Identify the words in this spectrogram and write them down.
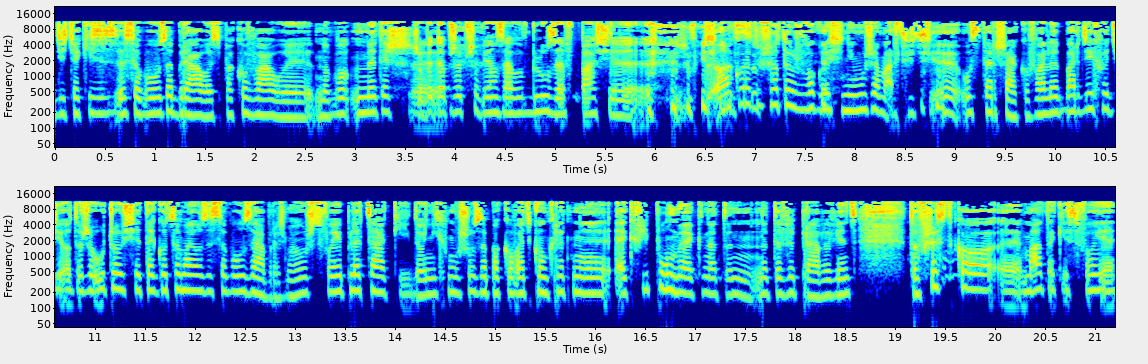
dzieciaki ze sobą zabrały, spakowały, no bo my też... Żeby dobrze przewiązały bluzę w pasie. Żeby się akurat już o to już w ogóle się nie muszę martwić e, u starszaków, ale bardziej chodzi o to, że uczą się tego, co mają ze sobą zabrać. Mają już swoje plecaki, do nich muszą zapakować konkretny ekwipunek na, ten, na te wyprawy, więc to wszystko e, ma takie swoje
